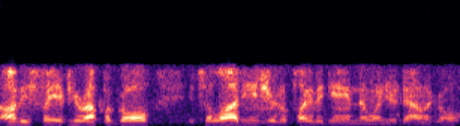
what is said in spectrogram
Obviously, if you're up a goal, it's a lot easier to play the game than when you're down a goal.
